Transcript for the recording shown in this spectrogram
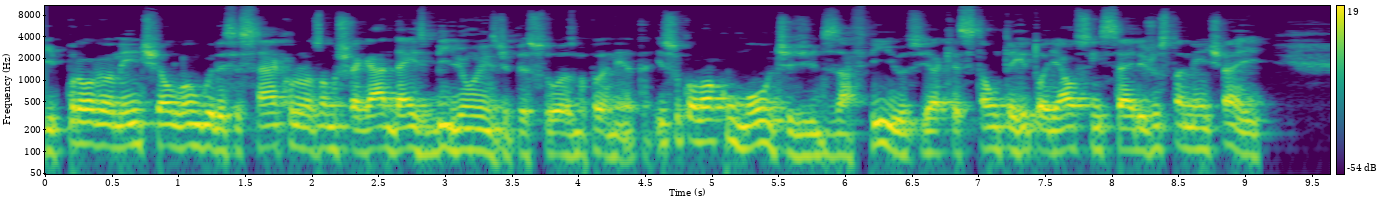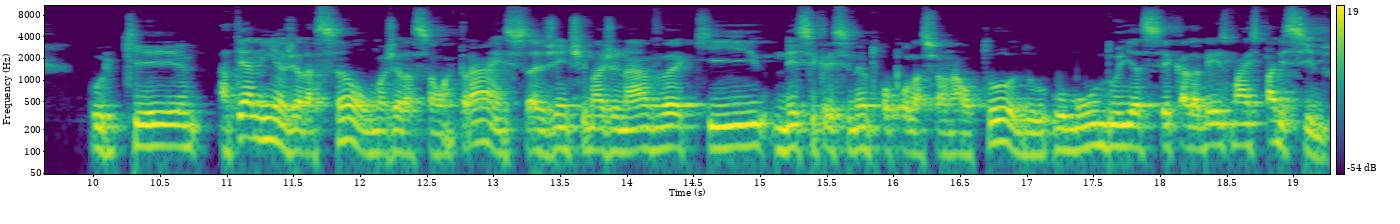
E provavelmente ao longo desse século nós vamos chegar a 10 bilhões de pessoas no planeta. Isso coloca um monte de desafios e a questão territorial se insere justamente aí. Porque até a minha geração, uma geração atrás, a gente imaginava que nesse crescimento populacional todo, o mundo ia ser cada vez mais parecido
